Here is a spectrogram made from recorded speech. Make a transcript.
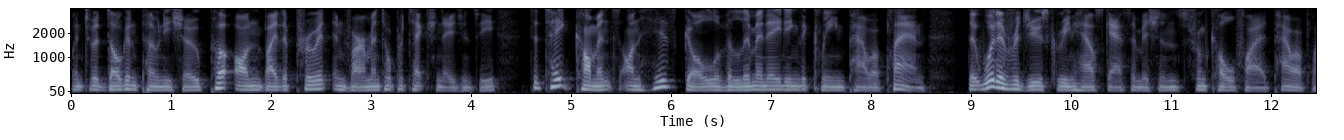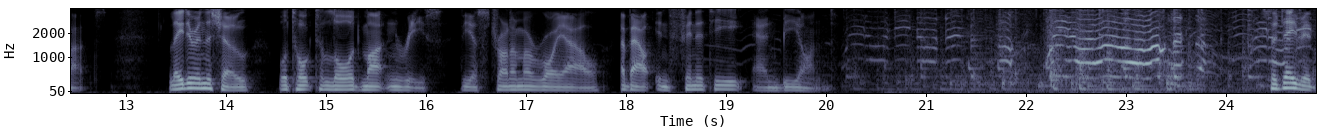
went to a dog and pony show put on by the Pruitt Environmental Protection Agency to take comments on his goal of eliminating the Clean Power Plan that would have reduced greenhouse gas emissions from coal fired power plants. Later in the show, we'll talk to Lord Martin Rees, the Astronomer Royal, about infinity and beyond. So, David,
